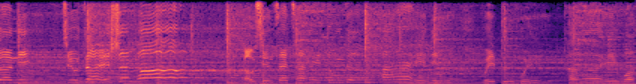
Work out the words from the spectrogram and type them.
了你就在身旁，到现在才懂得爱你，会不会太晚？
